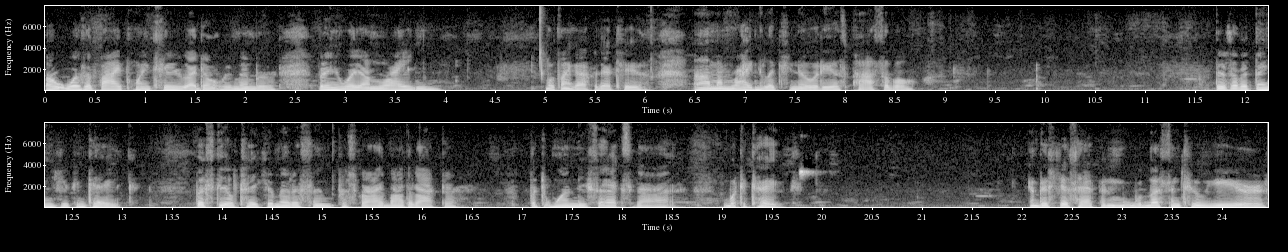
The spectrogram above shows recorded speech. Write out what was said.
or was it 5.2? I don't remember. But anyway, I'm writing. Well, thank God for that too. Um, I'm writing to let you know it is possible. There's other things you can take, but still take your medicine prescribed by the doctor. But one needs to ask God what to take. And this just happened less than two years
